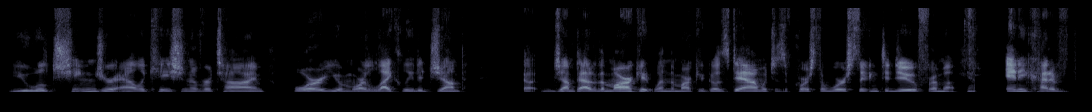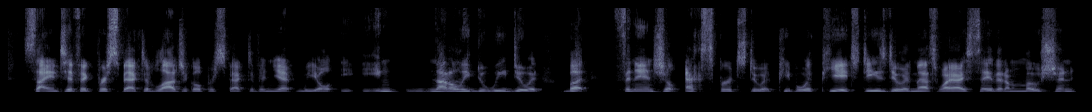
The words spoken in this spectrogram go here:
you will change your allocation over time, or you're more likely to jump uh, jump out of the market when the market goes down, which is of course the worst thing to do from a yeah. Any kind of scientific perspective, logical perspective. And yet we all in, not only do we do it, but financial experts do it, people with PhDs do it. And that's why I say that emotion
